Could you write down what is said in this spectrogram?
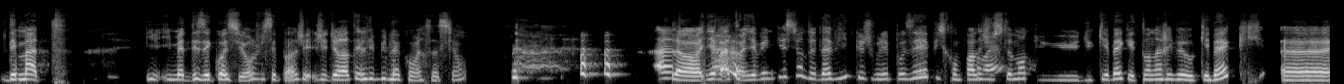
Des maths. Ils, mettent des équations, je ne sais pas. J'ai dû rater le début de la conversation. Alors, il y, avait, attends, il y avait une question de David que je voulais poser, puisqu'on parlait justement du, du, Québec et ton arrivée au Québec. Euh,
